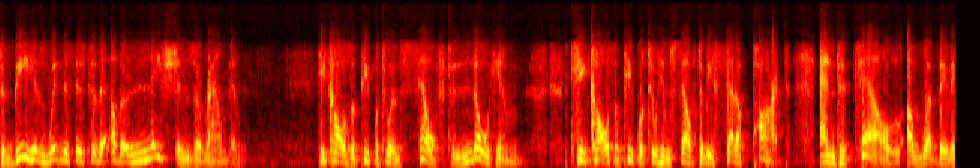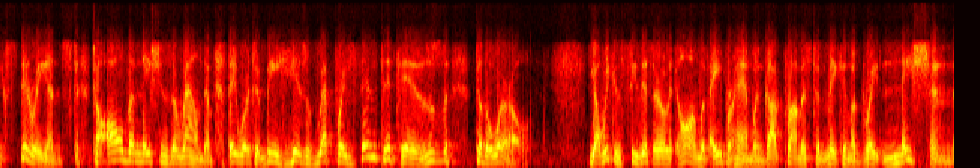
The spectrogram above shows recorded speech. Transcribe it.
to be his witnesses to the other nations around them. He calls the people to himself to know him, he calls the people to himself to be set apart and to tell of what they've experienced to all the nations around them. They were to be his representatives to the world. Yeah, we can see this early on with Abraham when God promised to make him a great nation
